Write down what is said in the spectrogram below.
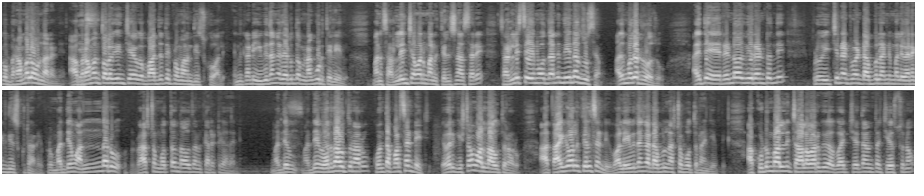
ఒక భ్రమలో ఉన్నారండి. ఆ భ్రమను తొలగించే ఒక బాధ్యత ఇప్పుడు మనం తీసుకోవాలి. ఎందుకంటే ఈ విధంగా జరుగుతాం నాకు కూడా తెలియదు. మనం సడలించామని మనకు తెలిసినా సరే సడలిస్తే ఏమవుతుందని నిన్న చూసాం. అది మొదటి రోజు. అయితే రెండవ వీరు అంటుంది ఇప్పుడు ఇచ్చినటువంటి డబ్బులన్నీ మళ్ళీ వెనక్కి తీసుకుంటారు. ఇప్పుడు మద్యం అందరూ రాష్ట్రం మొత్తం తాగుతాను కరెక్ట్ కాదండి. మద్యం మద్యం ఎవరు తాగుతున్నారు? కొంత పర్సంటేజ్ ఎవరికి ఇష్టం వాళ్ళు తాగుతున్నారు. ఆ తాగే వాళ్ళకి తెలుసండి వాళ్ళు ఏ విధంగా డబ్బులు నష్టపోతున్నారని చెప్పి. ఆ కుటుంబాలని చాలా వరకు చైతన్యంతం చేస్తున్నాం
